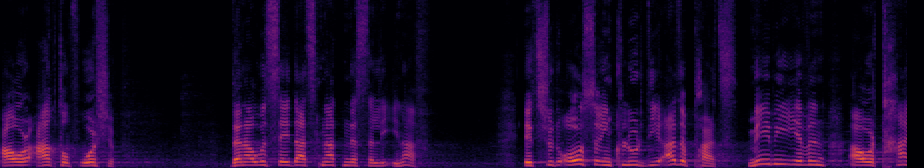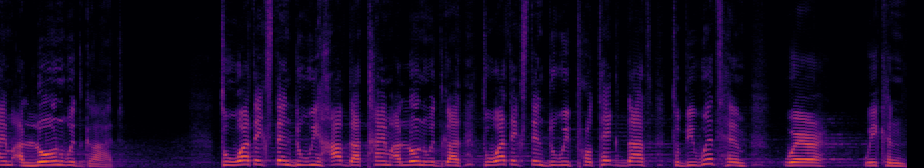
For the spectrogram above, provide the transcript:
our act of worship, then I would say that's not necessarily enough. It should also include the other parts, maybe even our time alone with God. To what extent do we have that time alone with God? To what extent do we protect that to be with Him where we can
